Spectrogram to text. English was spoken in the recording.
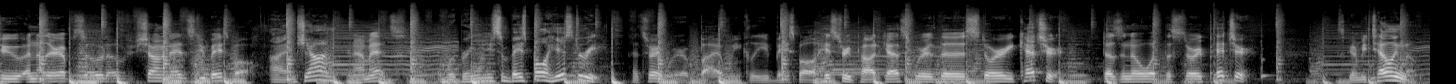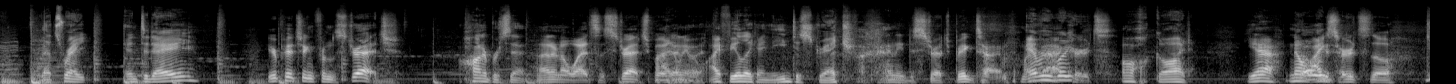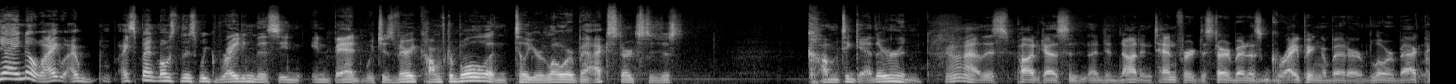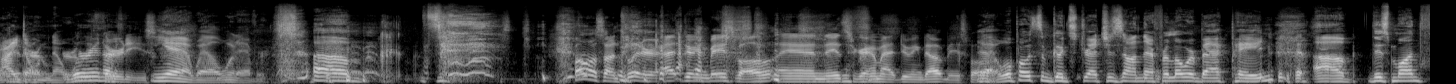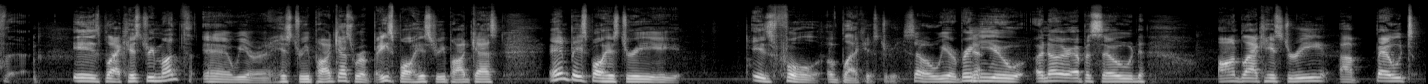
to another episode of Sean and Ed's Do Baseball. I'm Sean, And I'm Ed's. and we're bringing you some baseball history. That's right, we're a bi weekly baseball history podcast where the story catcher doesn't know what the story pitcher is going to be telling them. That's right. And today, You're pitching from the stretch. 100%. I don't know why it's a stretch, but I don't anyway, know. I feel like I need to stretch. I need to stretch big time. My Everybody back hurts. Oh God. Yeah. It No, I always hurts though. Yeah, I know. I, I I spent most of this week writing this in in bed, which is very comfortable until your lower back starts to just come together and don't know how this podcast, and I did not intend for it to start about us griping about our lower back pain. I don't know. We're in 30s. our Yeah, well, whatever. Um Follow us on Twitter at doing baseball and Instagram at doing dot baseball. Yeah, we'll post some good stretches on there for lower back pain. Uh, this month is Black History Month, and we are a history podcast. We're a baseball history podcast, and baseball history is full of Black history. So we are bringing you another episode on Black history about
